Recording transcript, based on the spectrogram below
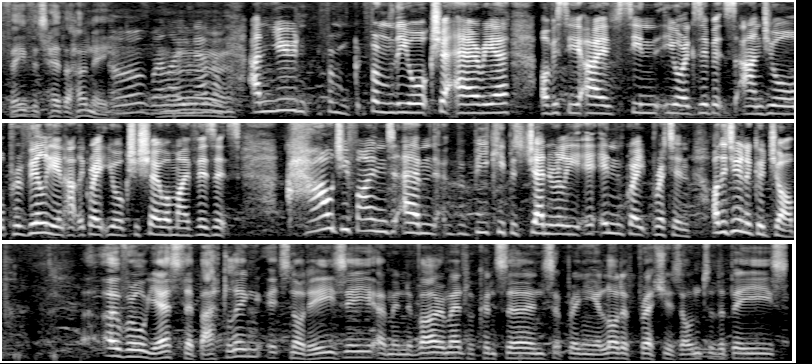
favours heather honey. Oh well, I never. And you from from the Yorkshire area. Obviously, I've seen your exhibits and your pavilion at the Great Yorkshire Show on my visits. How do you find um, beekeepers generally in Great Britain? Are they doing a good job? Overall, yes, they're battling. It's not easy. I mean, environmental concerns are bringing a lot of pressures onto the bees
